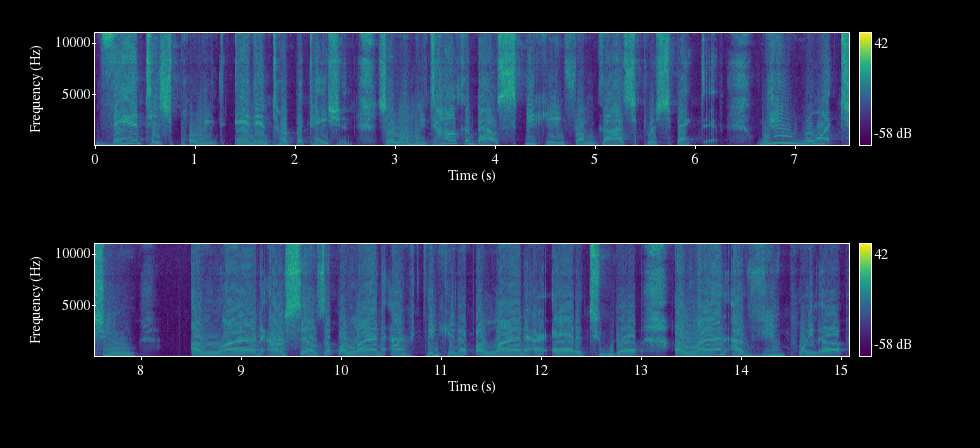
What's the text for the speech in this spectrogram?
vantage point, and interpretation. So when we talk about speaking from God's perspective, we want to align ourselves up, align our thinking up, align our attitude up, align our viewpoint up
